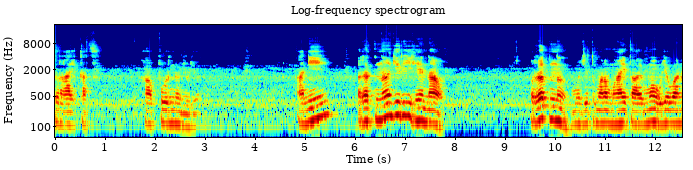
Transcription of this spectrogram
तर ऐकाच हा पूर्ण व्हिडिओ. आणि रत्नागिरी हे नाव रत्न म्हणजे तुम्हाला माहीत आहे मौल्यवान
